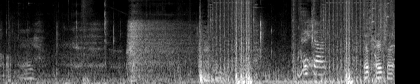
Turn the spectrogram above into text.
Oh man. Headshot. Yep, headshot.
